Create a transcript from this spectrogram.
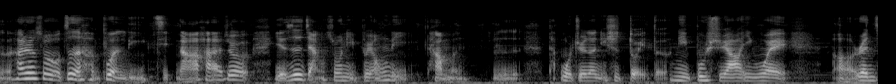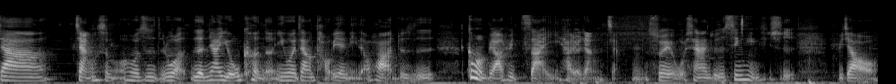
呢？她就说我真的很不能理解，然后她就也是讲说你不用理他们，就是我觉得你是对的，你不需要因为呃人家。讲什么，或者是如果人家有可能因为这样讨厌你的话，就是根本不要去在意，他就这样讲。嗯，所以我现在就是心情其实比较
